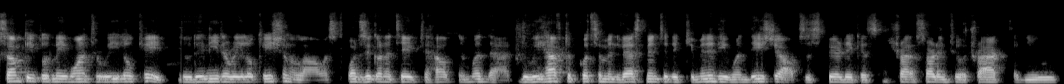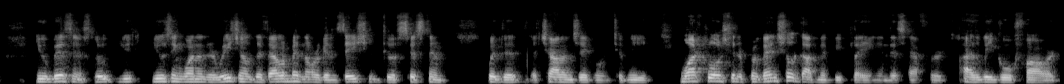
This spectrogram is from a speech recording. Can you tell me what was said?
Some people may want to relocate. Do they need a relocation allowance? What is it going to take to help them with that? Do we have to put some investment into the community when these jobs? They get starting to attract a new new business using one of the regional development organizations to assist them with the, the challenge they're going to meet. What role should the provincial government be playing in this effort as we go forward?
